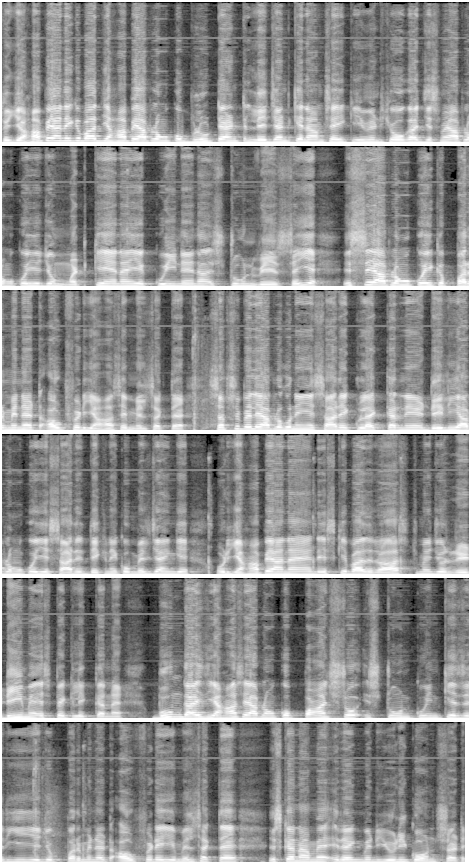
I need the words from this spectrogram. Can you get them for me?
तो यहाँ पे आने के बाद यहाँ पे आप लोगों को ब्लू टेंट लेजेंड के नाम से एक इवेंट शो होगा, जिसमें आप लोगों को ये जो मटके हैं ना, ये क्वीन है ना स्टोन वेज सही है? इससे आप लोगों को एक परमानेंट आउटफिट यहाँ से मिल सकता है। सबसे पहले आप लोगों ने ये सारे कलेक्ट करने हैं। डेली आप लोगों को ये सारे देखने को मिल जाएँगे और यहाँ पे आना है एंड इसके बाद लास्ट में जो रिडीम है इस पर क्लिक करना है। बूम गाइज़ यहाँ से आप लोगों को पाँच स्टोन क्वीन के ज़रिए ये जो परमानेंट आउटफिट है, ये मिल सकता है। इसका नाम है अरेंजमेंट यूनिकॉर्न शर्ट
